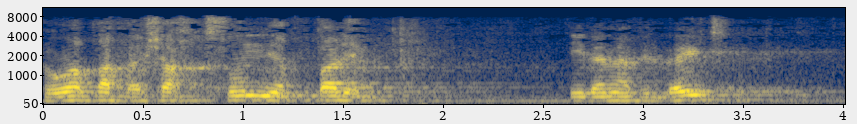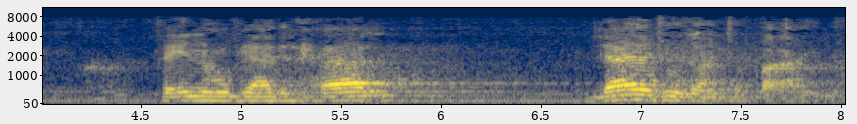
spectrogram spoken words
فوقف شخص يطلع إلى ما في البيت فإنه في هذه الحال لا يجوز أن تبقى عينه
